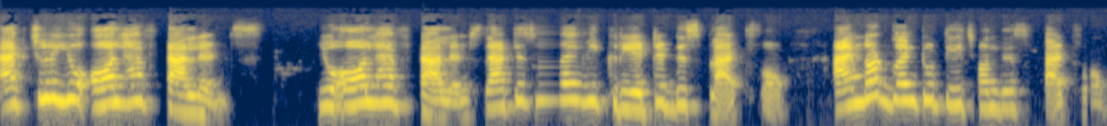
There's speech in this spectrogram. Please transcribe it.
Actually, you all have talents. You all have talents. That is why we created this platform. I'm not going to teach on this platform.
